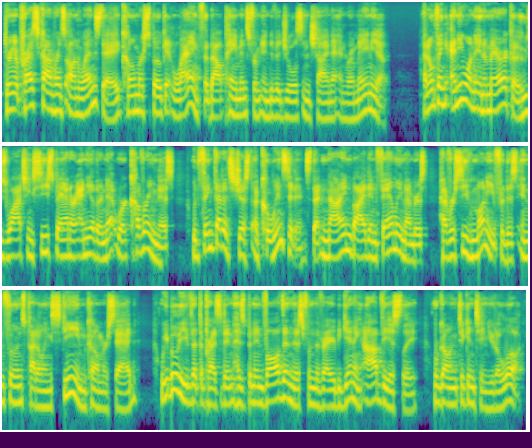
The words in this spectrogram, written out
During a press conference on Wednesday, Comer spoke at length about payments from individuals in China and Romania. I don't think anyone in America who's watching C SPAN or any other network covering this would think that it's just a coincidence that nine Biden family members have received money for this influence peddling scheme, Comer said. We believe that the president has been involved in this from the very beginning, obviously. We're going to continue to look.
